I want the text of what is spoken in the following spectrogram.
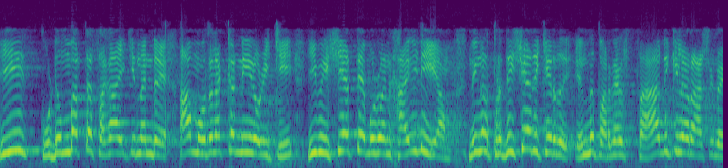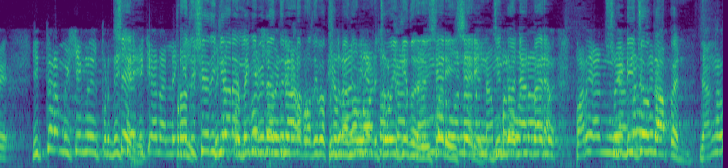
ഈ കുടുംബത്തെ സഹായിക്കുന്നതിന്റെ ആ മുതലക്കണ്ണീരൊഴുക്കി ഈ വിഷയത്തെ മുഴുവൻ ഹൈഡ് ചെയ്യാം. നിങ്ങൾ പ്രതിഷേധിക്കരുത് എന്ന് പറഞ്ഞാൽ സാധിക്കില്ല റാഷിദെ. ഇത്തരം വിഷയങ്ങളിൽ പ്രതിഷേധിക്കാൻ അല്ലെങ്കിൽ പറയാൻ ഞങ്ങൾ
